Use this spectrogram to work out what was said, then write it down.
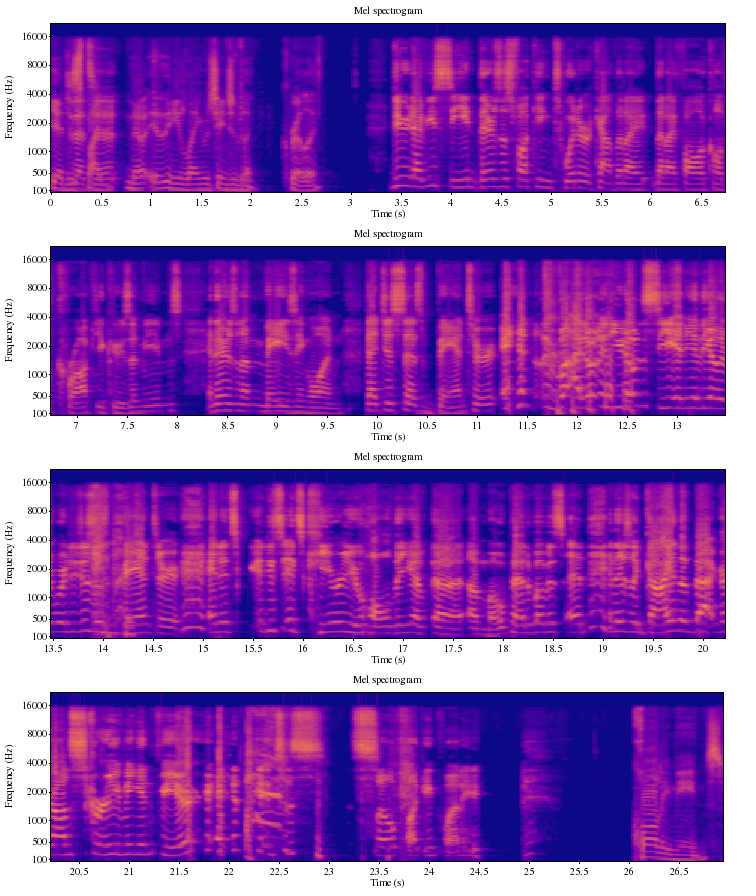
Yeah, despite it. no any language change, be like Krillin. Dude, have you seen? There's this fucking Twitter account that I that I follow called Cropped Yakuza memes, and there's an amazing one that just says banter, and but I don't, and you don't see any of the other words. It just says banter, and it's it's it's Kiryu holding a, a, a moped above his head, and there's a guy in the background screaming in fear. And it's just so fucking funny. Quality memes.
